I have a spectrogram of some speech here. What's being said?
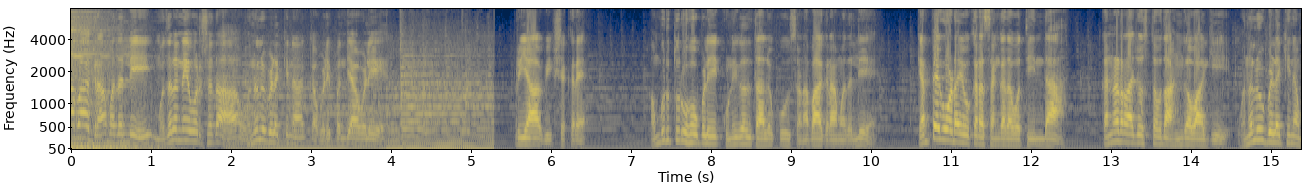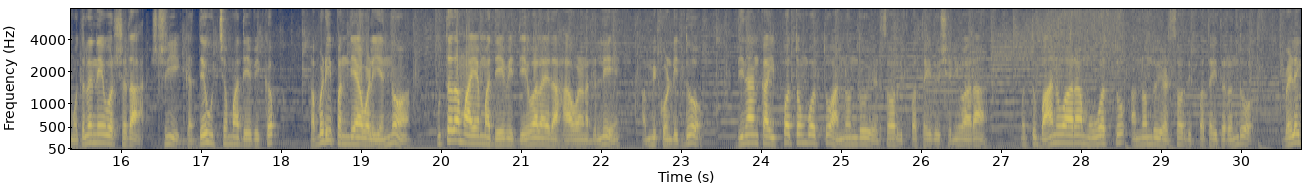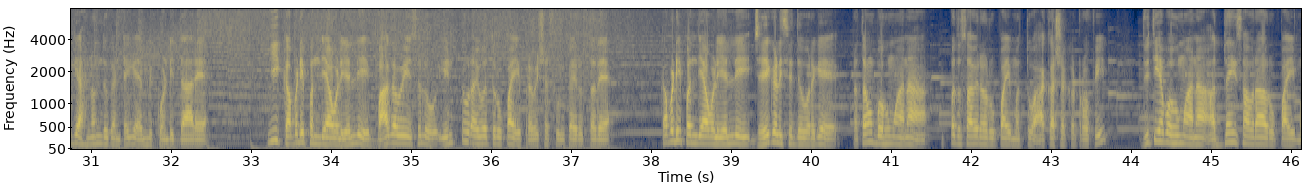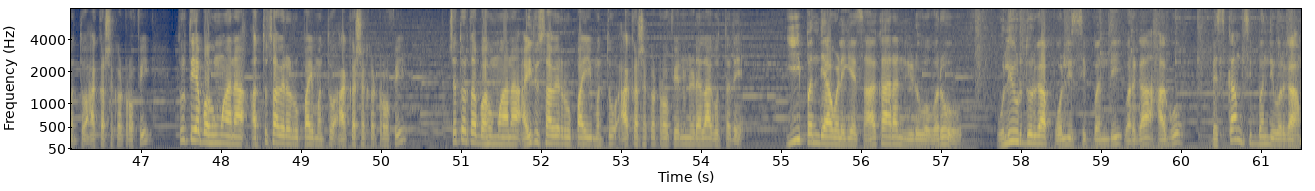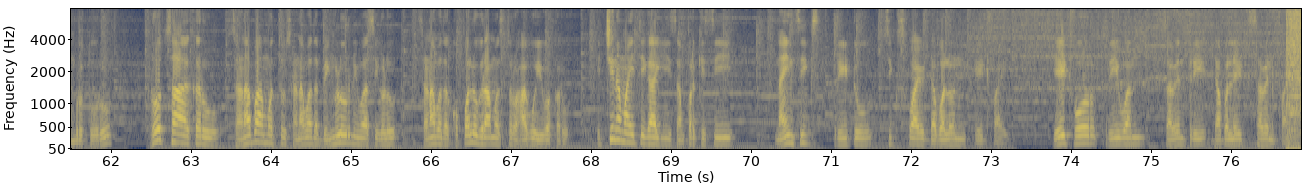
ಸಣಬ ಗ್ರಾಮದಲ್ಲಿ ಮೊದಲನೇ ವರ್ಷದ ಹೊನಲು ಬೆಳಕಿನ ಕಬಡ್ಡಿ ಪಂದ್ಯಾವಳಿ. ಪ್ರಿಯ ವೀಕ್ಷಕರೇ, ಅಮೃತೂರು ಹೋಬಳಿ ಕುಣಿಗಲ್ ತಾಲೂಕು ಸಣಬಾ ಗ್ರಾಮದಲ್ಲಿ ಕೆಂಪೇಗೌಡ ಯುವಕರ ಸಂಘದ ವತಿಯಿಂದ ಕನ್ನಡ ರಾಜ್ಯೋತ್ಸವದ ಅಂಗವಾಗಿ ಹೊನಲು ಬೆಳಕಿನ ಮೊದಲನೇ ವರ್ಷದ ಶ್ರೀ ಗದ್ದೆ ಉಚ್ಚಮ್ಮ ದೇವಿ ಕಪ್ ಕಬಡ್ಡಿ ಪಂದ್ಯಾವಳಿಯನ್ನು ಉತ್ತದ ಮಾಯಮ್ಮ ದೇವಿ ದೇವಾಲಯದ ಆವರಣದಲ್ಲಿ ಹಮ್ಮಿಕೊಂಡಿದ್ದು, ದಿನಾಂಕ ಇಪ್ಪತ್ತೊಂಬತ್ತು ಹನ್ನೊಂದು ಎರಡು ಸಾವಿರದ ಇಪ್ಪತ್ತೈದು ಶನಿವಾರ ಮತ್ತು ಭಾನುವಾರ ಮೂವತ್ತು, ಹನ್ನೊಂದು, ಎರಡು ಸಾವಿರದ ಇಪ್ಪತ್ತೈದರಂದು ಬೆಳಗ್ಗೆ ಹನ್ನೊಂದು ಗಂಟೆಗೆ ಹಮ್ಮಿಕೊಂಡಿದ್ದಾರೆ. ಈ ಕಬಡ್ಡಿ ಪಂದ್ಯಾವಳಿಯಲ್ಲಿ ಭಾಗವಹಿಸಲು ಎಂಟುನೂರ ಐವತ್ತು ರೂಪಾಯಿ ಪ್ರವೇಶ ಶುಲ್ಕ ಇರುತ್ತದೆ. ಕಬಡ್ಡಿ ಪಂದ್ಯಾವಳಿಯಲ್ಲಿ ಜಯಗಳಿಸಿದವರಿಗೆ ಪ್ರಥಮ ಬಹುಮಾನ ಇಪ್ಪತ್ತು ಸಾವಿರ ರೂಪಾಯಿ ಮತ್ತು ಆಕರ್ಷಕ ಟ್ರೋಫಿ, ದ್ವಿತೀಯ ಬಹುಮಾನ ಹದಿನೈದು ಸಾವಿರ ರೂಪಾಯಿ ಮತ್ತು ಆಕರ್ಷಕ ಟ್ರೋಫಿ, ತೃತೀಯ ಬಹುಮಾನ ಹತ್ತು ಸಾವಿರ ರೂಪಾಯಿ ಮತ್ತು ಆಕರ್ಷಕ ಟ್ರೋಫಿ, ಚತುರ್ಥ ಬಹುಮಾನ ಐದು ಸಾವಿರ ರೂಪಾಯಿ ಮತ್ತು ಆಕರ್ಷಕ ಟ್ರೋಫಿಯನ್ನು ನೀಡಲಾಗುತ್ತದೆ. ಈ ಪಂದ್ಯಾವಳಿಗೆ ಸಹಕಾರ ನೀಡುವವರು ಹುಲಿಯೂರ್ದುರ್ಗ ಪೊಲೀಸ್ ಸಿಬ್ಬಂದಿ ವರ್ಗ ಹಾಗೂ ಬೆಸ್ಕಾಂ ಸಿಬ್ಬಂದಿ ವರ್ಗ ಅಮೃತೂರು. ಪ್ರೋತ್ಸಾಹಕರು ಸಣಬ ಮತ್ತು ಸಣಬದ ಬೆಂಗಳೂರು ನಿವಾಸಿಗಳು, ಸಣಬದ ಕೊಪ್ಪಲು ಗ್ರಾಮಸ್ಥರು ಹಾಗೂ ಯುವಕರು. ಹೆಚ್ಚಿನ ಮಾಹಿತಿಗಾಗಿ ಸಂಪರ್ಕಿಸಿ nine six three two six five double one eight five. Eight four three one seven three double eight seven five.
